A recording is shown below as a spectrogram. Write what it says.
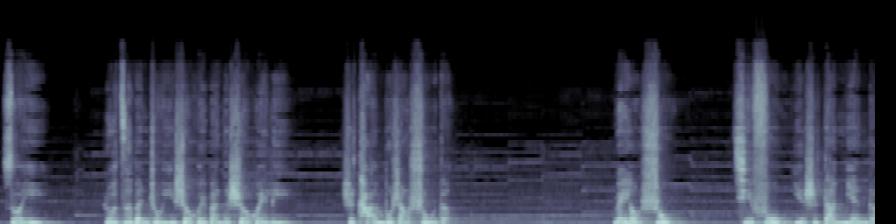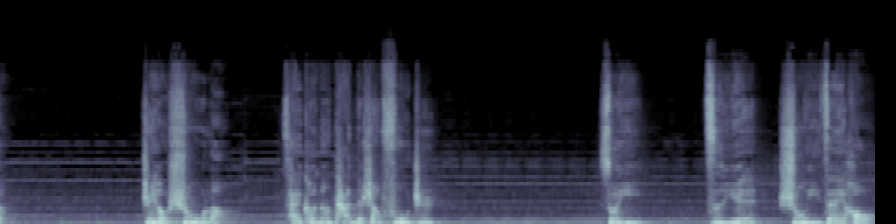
所以，如资本主义社会般的社会里，是谈不上数的。没有树，其负也是单面的。只有树了，才可能谈得上负之。所以，子曰：“树以哉后。”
